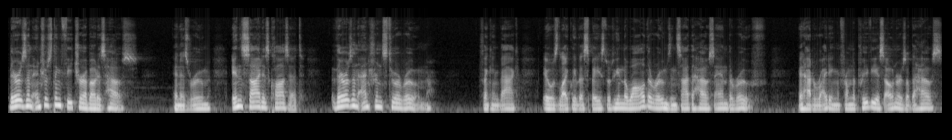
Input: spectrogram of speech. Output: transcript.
there is an interesting feature about his house. In his room, inside his closet, there is an entrance to a room. Thinking back, it was likely the space between the wall of the rooms inside the house and the roof. It had writing from the previous owners of the house.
